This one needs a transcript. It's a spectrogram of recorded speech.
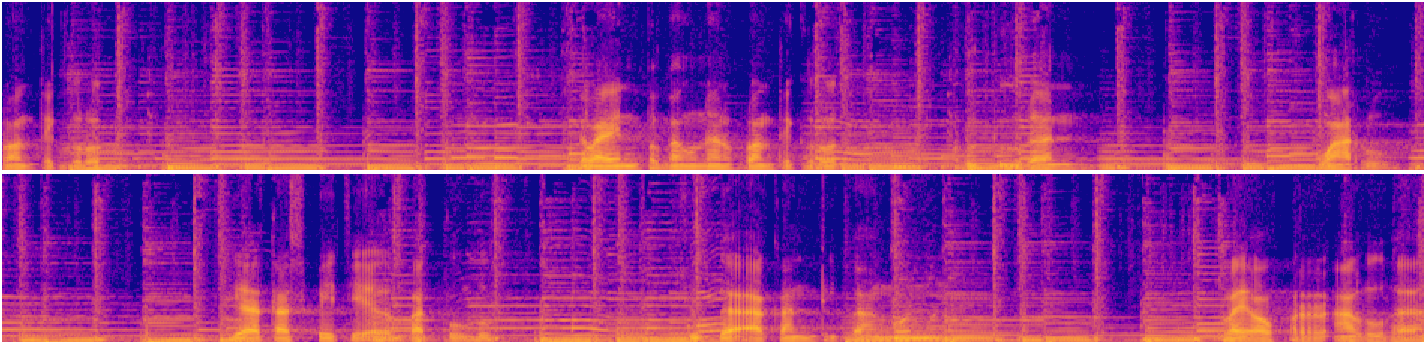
Frontek Road. Selain pembangunan Frontek Road Buduran Waru di atas PCL 40 juga akan dibangun flyover Aluha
